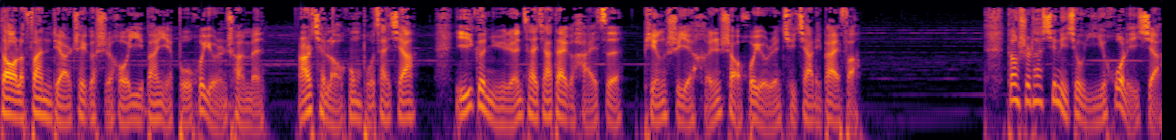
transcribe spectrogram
到了饭点这个时候一般也不会有人串门，而且老公不在家，一个女人在家带个孩子，平时也很少会有人去家里拜访。当时她心里就疑惑了一下，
